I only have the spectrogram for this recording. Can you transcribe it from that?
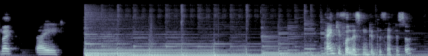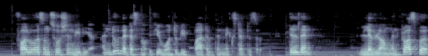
Bye. Bye. Thank you for listening to this episode. Follow us on social media and do let us know if you want to be part of the next episode. Till then, live long and prosper.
